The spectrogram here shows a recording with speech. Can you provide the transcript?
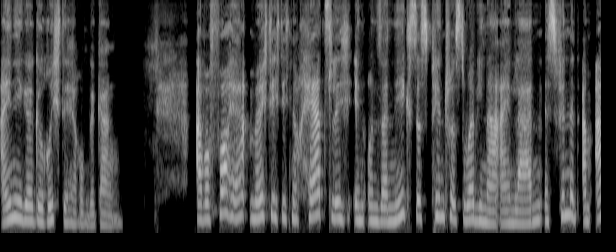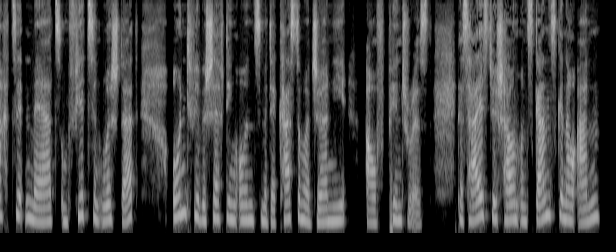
einige Gerüchte herumgegangen. Aber vorher möchte ich dich noch herzlich in unser nächstes Pinterest-Webinar einladen. Es findet am 18. März um 14 Uhr statt und wir beschäftigen uns mit der Customer Journey auf Pinterest. Das heißt, wir schauen uns ganz genau an,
